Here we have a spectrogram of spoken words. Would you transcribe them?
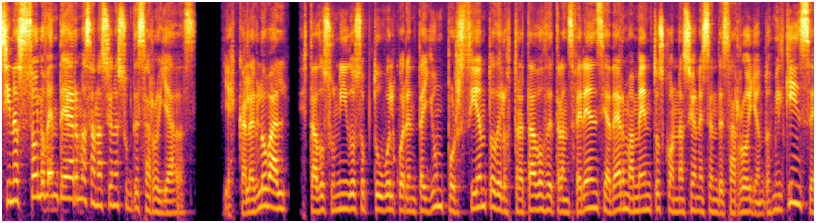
China solo vende armas a naciones subdesarrolladas. Y a escala global, Estados Unidos obtuvo el 41% de los tratados de transferencia de armamentos con naciones en desarrollo en 2015,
